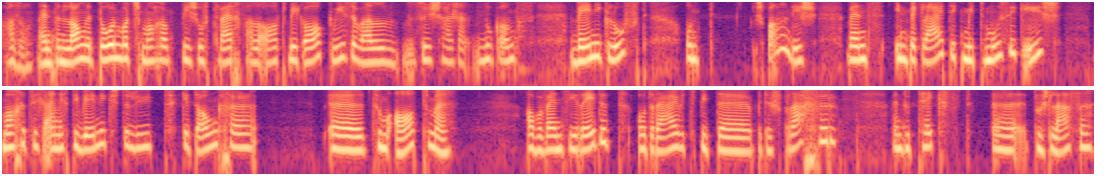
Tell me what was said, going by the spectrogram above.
also wenn du einen langen Ton machen willst, bist du auf die Zwerchfellatmung angewiesen, weil sonst hast du nur ganz wenig Luft. Und spannend ist, wenn es in Begleitung mit Musik ist, machen sich eigentlich die wenigsten Leute Gedanken äh, zum Atmen. Aber wenn sie reden oder auch jetzt bei den, bei den Sprechern, wenn du Text äh, lesen,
